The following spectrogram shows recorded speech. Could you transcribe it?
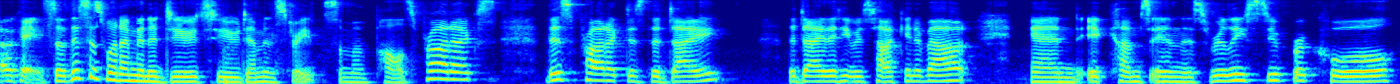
Okay, so this is what I'm going to do to demonstrate some of Paul's products. This product is the die, the die that he was talking about, and it comes in this really super cool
